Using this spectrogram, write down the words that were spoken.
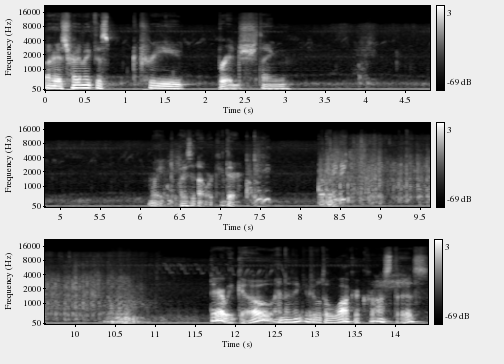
Okay, let's try to make this tree bridge thing. Wait, why is it not working? There. There we go. And I think I'm able to walk across this.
